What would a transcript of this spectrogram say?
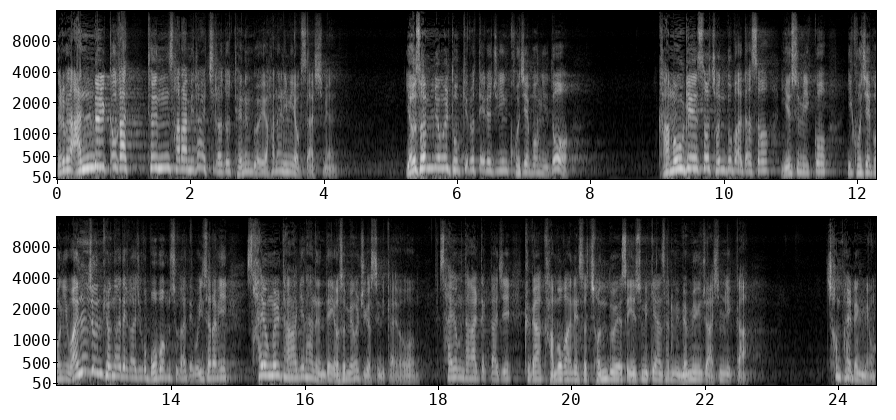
여러분, 안 될 것 같은 사람이라 할지라도 되는 거예요. 하나님이 역사하시면. 여섯 명을 도끼로 때려 죽인 고재봉이도 감옥에서 전도받아서 예수 믿고 이 고재봉이 완전 변화돼가지고 모범수가 되고 이 사람이 사형을 당하긴 하는데 여섯 명을 죽였으니까요. 사형 당할 때까지 그가 감옥 안에서 전도해서 예수 믿게 한 사람이 몇 명인 줄 아십니까? 1800명.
